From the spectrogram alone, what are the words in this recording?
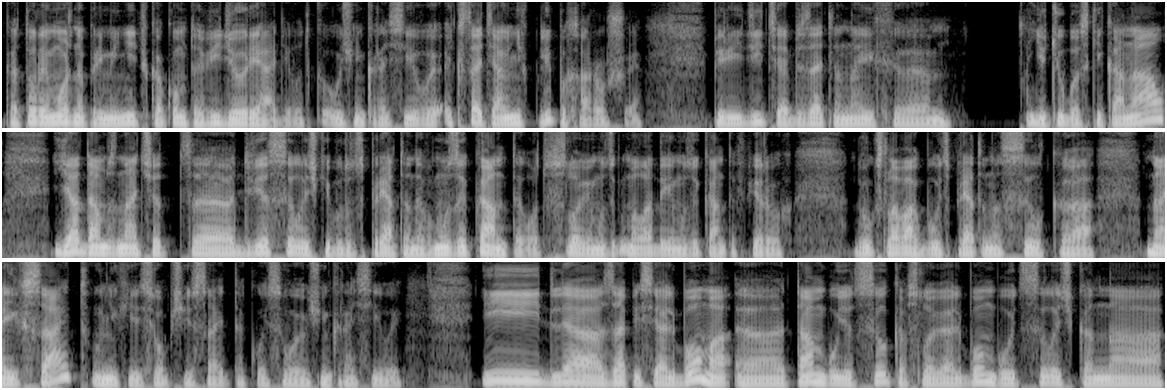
которые можно применить в каком-то видеоряде. Вот очень красивые. И, кстати, а у них клипы хорошие. Перейдите обязательно на их э, ютубовский канал. Я дам, значит, э, две ссылочки будут спрятаны в музыканты. Вот в слове музы- молодые музыканты в первых двух словах будет спрятана ссылка на их сайт. У них есть общий сайт такой свой, очень красивый. И для записи альбома э, там будет ссылка, в слове альбом будет ссылочка на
